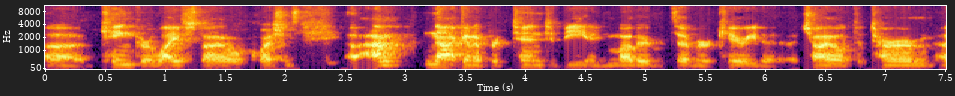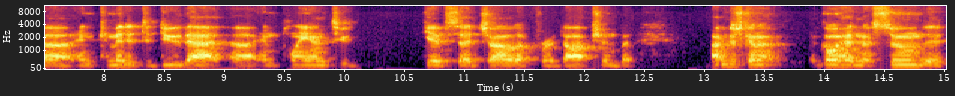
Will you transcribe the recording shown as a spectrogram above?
uh, kink or lifestyle questions, I'm not going to pretend to be a mother that's ever carried a, a child to term uh, and committed to do that uh, and plan to give said child up for adoption. But I'm just going to go ahead and assume that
